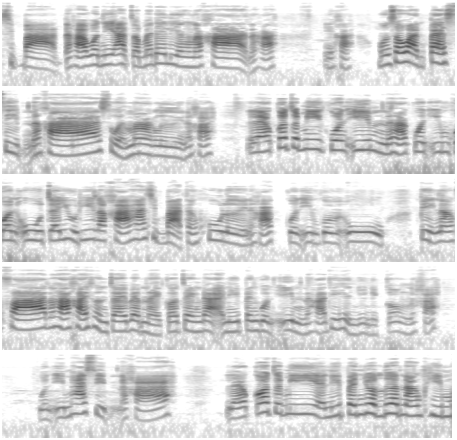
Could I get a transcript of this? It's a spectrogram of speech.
80 บาทนะคะ วันนี้อาจจะไม่ได้เรียงราคานะคะนี่ค่ะมนต์สวรรค์ 80 นะคะ สวยมากเลยนะคะ แล้วก็จะมีกวนอิมนะคะ กวนอิมกวนอูจะอยู่ที่ราคา 50 บาททั้งคู่เลยนะคะ กวนอิมกวนอู ปีกนางฟ้านะคะ ใครสนใจแบบไหนก็แจ้งได้อันนี้เป็นกวนอิมนะคะ ที่เห็นอยู่ในกล้องนะคะ กวนอิม 50 นะคะ แล้วก็จะมีอันนี้เป็นหยดเลือดนางพิมพ์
